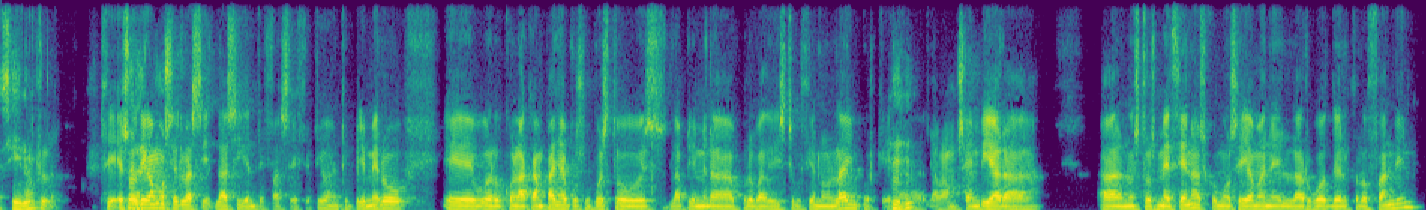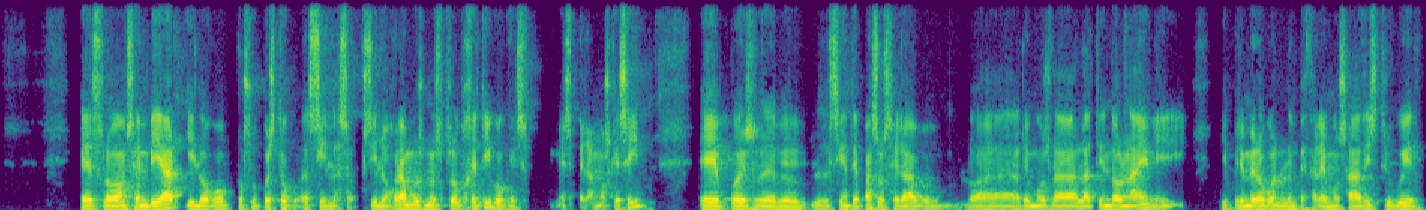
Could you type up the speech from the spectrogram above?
sí, ¿no? Sí, eso, digamos, es la, siguiente fase, efectivamente. Primero, eh, bueno, con la campaña, por supuesto, es la primera prueba de distribución online porque la, vamos a enviar a, nuestros mecenas, como se llama en el argot del crowdfunding. Es, lo vamos a enviar y luego, por supuesto, si, si logramos nuestro objetivo, que esperamos que sí, eh, pues eh, el siguiente paso será, lo haremos la, tienda online y, y primero, bueno, lo empezaremos a distribuir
